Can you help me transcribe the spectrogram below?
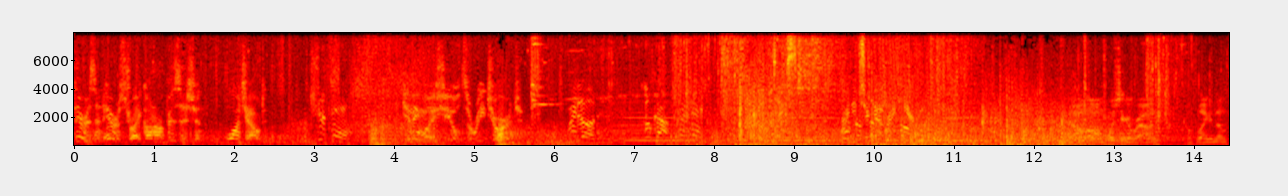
there is an airstrike on our position. Watch out. Shooting. Giving my shields a recharge. Reload. Look out. Protect. Placed. Ready to check out right here. No, I'm pushing around. I'm flanking them.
